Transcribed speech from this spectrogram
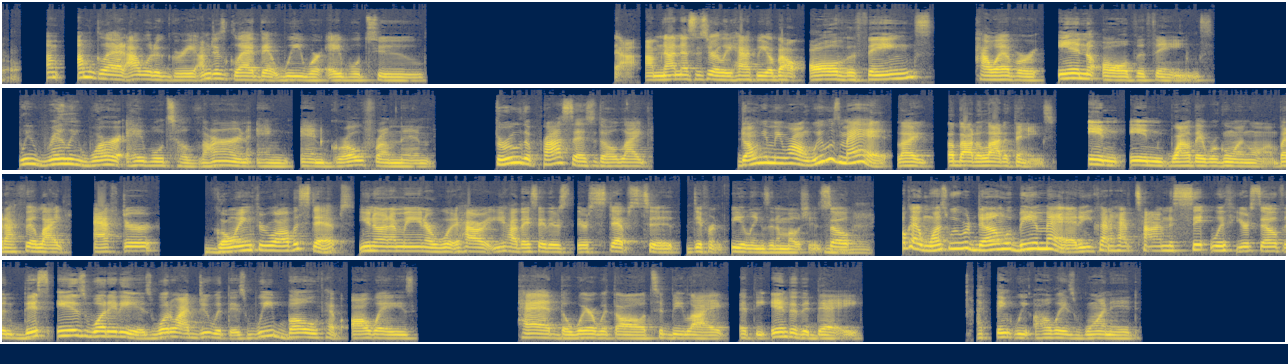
So I'm I'm glad I would agree. I'm just glad that we were able to I'm not necessarily happy about all the things. However, in all the things, we really were able to learn and and grow from them. Through the process though like don't get me wrong we was mad like about a lot of things in in while they were going on. But i feel like after going through all the steps you know what i mean? Or what how how they say there's there's steps to different feelings and emotions. So mm-hmm. Okay once we were done with being mad and you kind of have time to sit with yourself and this is what it is what do i do with this we both have always had the wherewithal to be like at the end of the day i think we always wanted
